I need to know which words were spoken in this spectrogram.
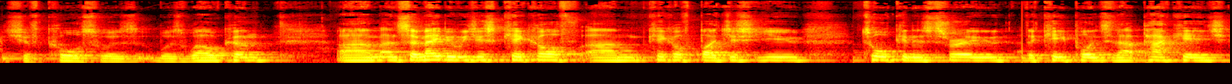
which of course was was welcome. Um, and so maybe we just kick off um, kick off by just you talking us through the key points of that package,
